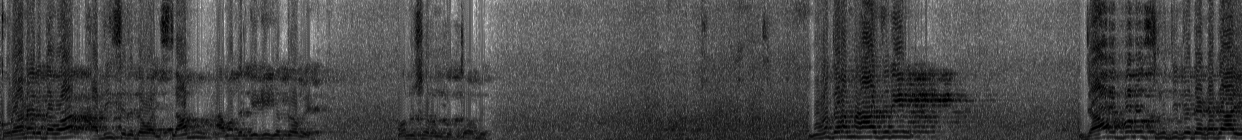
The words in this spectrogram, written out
কোরআনের দেওয়া, হাদিসের দেওয়া ইসলাম আমাদেরকে কি করতে হবে? অনুসরণ করতে হবে। মহাদারাম হাজরিন যার ফলশ্রুতিতে দেখা যায়,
